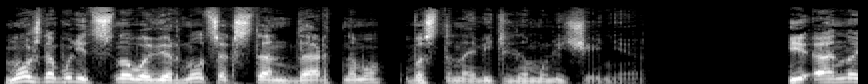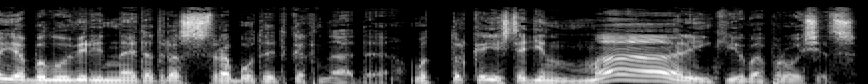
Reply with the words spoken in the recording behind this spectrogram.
можно будет снова вернуться к стандартному восстановительному лечению. И оно, я был уверен, на этот раз сработает как надо. Вот только есть один маленький вопросец.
